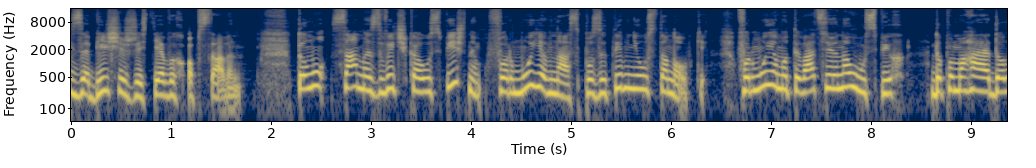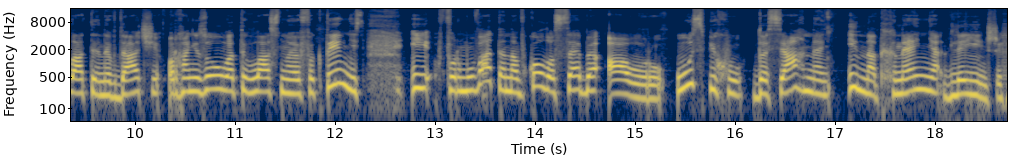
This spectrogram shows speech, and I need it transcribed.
і за більшість життєвих обставин. Тому саме звичка успішним формує в нас позитивні установки, формує мотивацію на успіх, допомагає долати невдачі, організовувати власну ефективність і формувати навколо себе ауру успіху, досягнень і натхнення для інших,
